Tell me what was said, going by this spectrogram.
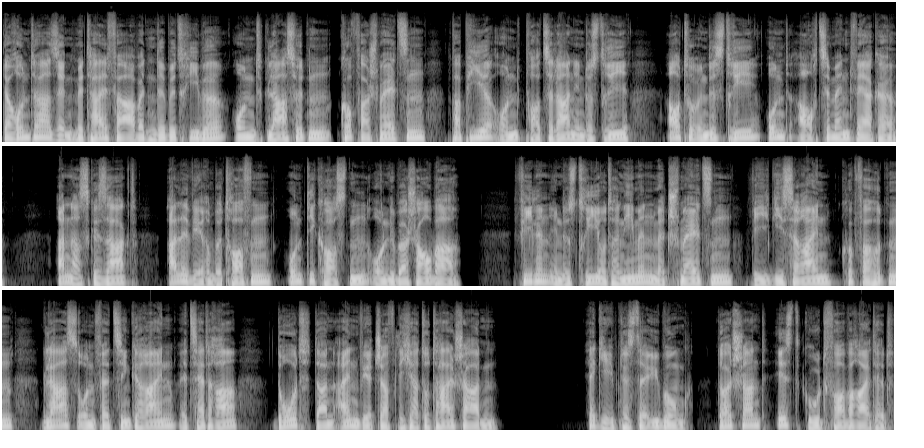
Darunter sind metallverarbeitende Betriebe und Glashütten, Kupferschmelzen, Papier- und Porzellanindustrie Autoindustrie und auch Zementwerke. Anders gesagt, alle wären betroffen und die Kosten unüberschaubar. Vielen Industrieunternehmen mit Schmelzen wie Gießereien, Kupferhütten, Glas- und Verzinkereien etc. droht dann ein wirtschaftlicher Totalschaden. Ergebnis der Übung. Deutschland ist gut vorbereitet.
